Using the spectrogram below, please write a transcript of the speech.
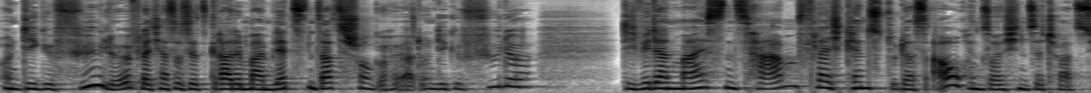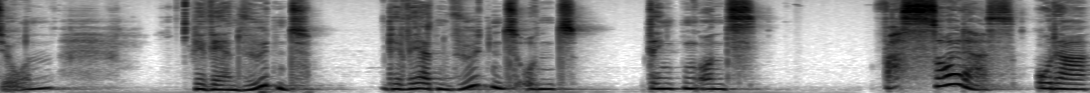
Und die Gefühle, vielleicht hast du es jetzt gerade in meinem letzten Satz schon gehört, und die Gefühle, die wir dann meistens haben, vielleicht kennst du das auch in solchen Situationen, wir werden wütend. Wir werden wütend und denken uns, was soll das? Oder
